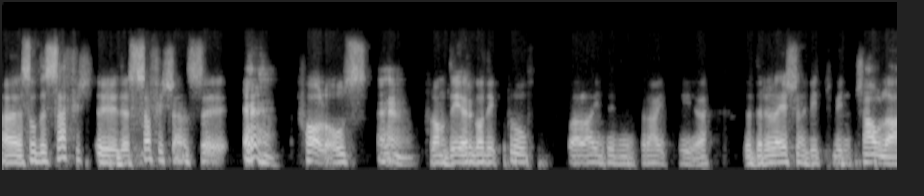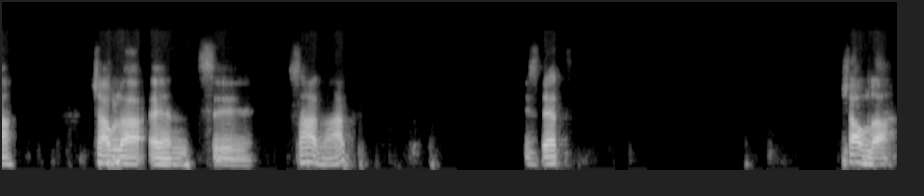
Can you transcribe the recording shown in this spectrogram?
uh, so the, suffic uh, the sufficiency follows from the ergodic proof. Well, I didn't write here that the relation between Chowla, Chowla and uh, Sarnak is that Chowla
